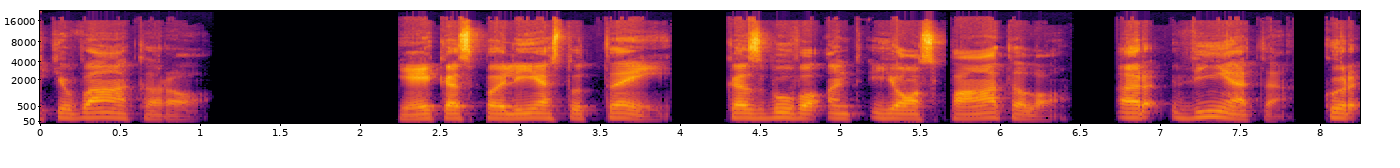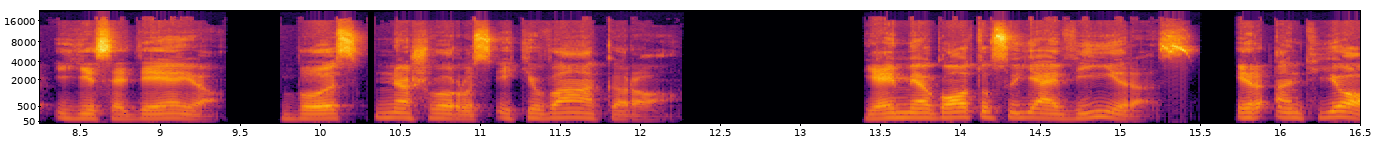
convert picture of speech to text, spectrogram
iki vakaro. Jei kas paliestų tai, kas buvo ant jos patalo, ar vietą, kur jis sėdėjo, bus nešvarus iki vakaro. Jei miegotų su ją vyras ir ant jo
